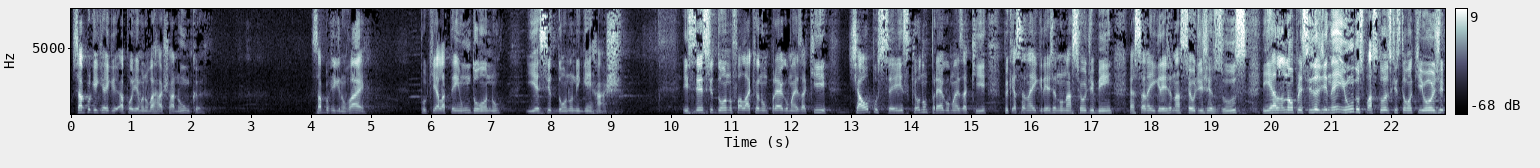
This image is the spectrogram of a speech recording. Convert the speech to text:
Sabe por que, que a Poema não vai rachar nunca? Sabe por que, que não vai? Porque ela tem um dono e esse dono ninguém racha. E se esse dono falar que eu não prego mais aqui, tchau para vocês, que eu não prego mais aqui, porque essa na igreja não nasceu de mim, essa na igreja nasceu de Jesus, e ela não precisa de nenhum dos pastores que estão aqui hoje,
